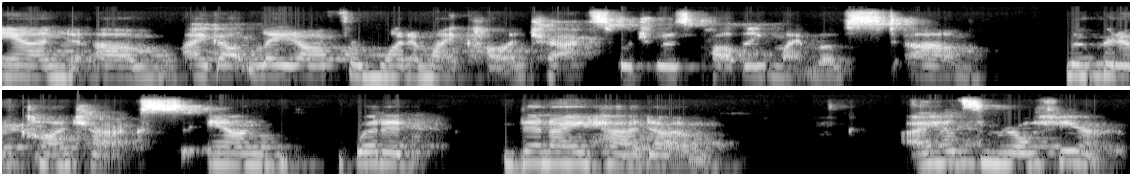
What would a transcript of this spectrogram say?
And um, I got laid off from one of my contracts, which was probably my most um, lucrative contracts. And what it, then I had, um, I had some real fear,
